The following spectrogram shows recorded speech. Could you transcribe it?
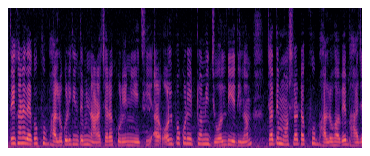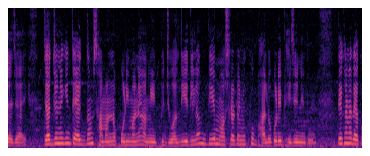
তো এখানে দেখো খুব ভালো করে কিন্তু আমি নাড়াচাড়া করে নিয়েছি। আর অল্প করে একটু আমি জল দিয়ে দিলাম, যাতে মশলাটা খুব ভালোভাবে ভাজা যায়। যার জন্য কিন্তু একদম সামান্য পরিমাণে আমি একটু জল দিয়ে দিলাম, দিয়ে মশলাটা আমি খুব ভালো করে ভেজে নেব। তো এখানে দেখো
